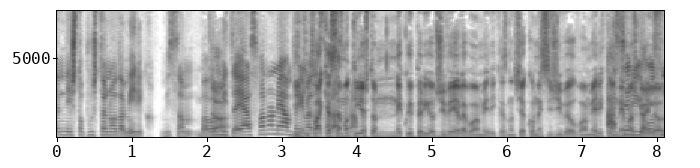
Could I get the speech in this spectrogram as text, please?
е нешто пуштено од Америка. Мислам, баба да. Мица, јас стварно немам време да се само тие што некој период живееле во Америка. Значи ако не си живеел во Америка, а, немаш од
